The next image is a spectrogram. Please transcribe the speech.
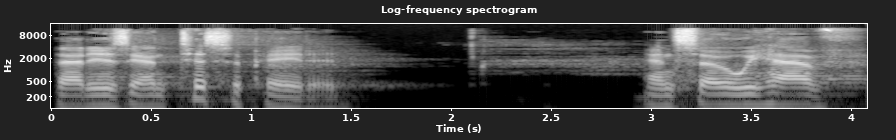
that is anticipated. And so we have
